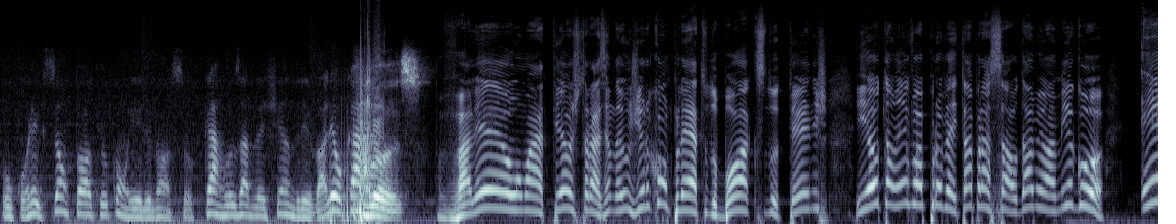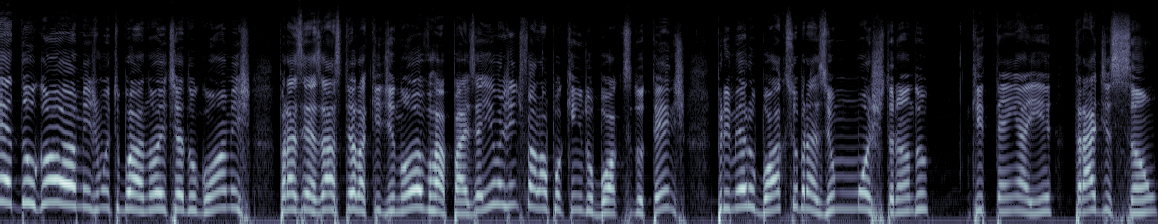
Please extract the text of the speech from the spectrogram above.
o Conexão Tóquio com ele, nosso Carlos Alexandre. Valeu, Carlos! Valeu, Matheus, trazendo aí um giro completo do boxe, do tênis. E eu também vou aproveitar para saudar meu amigo Edu Gomes, muito boa noite, Edu Gomes. Prazerzaço tê-lo aqui de novo, rapaz. Aí a gente falar um pouquinho do boxe do tênis. Primeiro boxe, o Brasil mostrando que tem aí tradição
